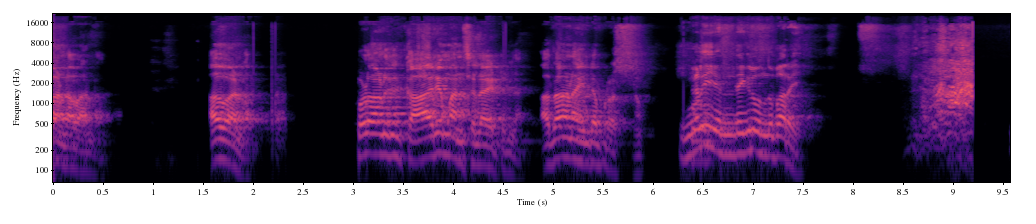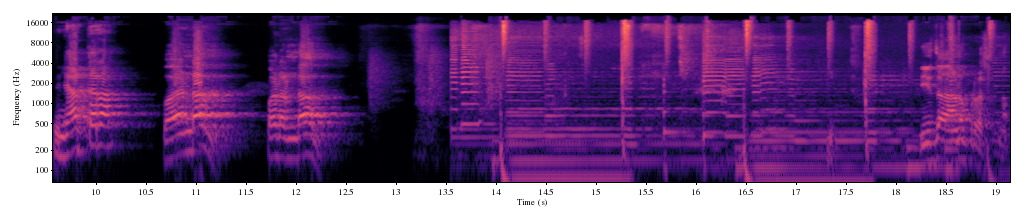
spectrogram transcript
വേണ്ട വേണ്ട. അത് വേണ്ട. ഇപ്പോഴും കാര്യം മനസ്സിലായിട്ടില്ല. അതാണ് അതിന്റെ പ്രശ്നം. നിങ്ങൾ എന്തെങ്കിലും ഒന്ന് പറയും. ഞാൻ തരാം വേണ്ട. പെടണ്ട ഇതാണ് പ്രശ്നം.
